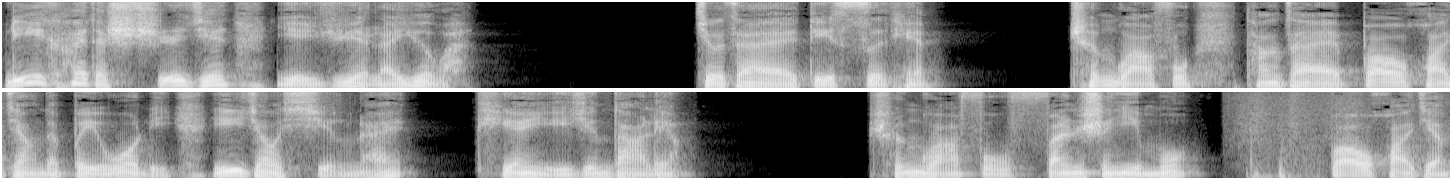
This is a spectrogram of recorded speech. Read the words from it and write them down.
离开的时间也越来越晚。就在第四天，陈寡妇躺在包画匠的被窝里，一觉醒来，天已经大亮。陈寡妇翻身一摸，包画匠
